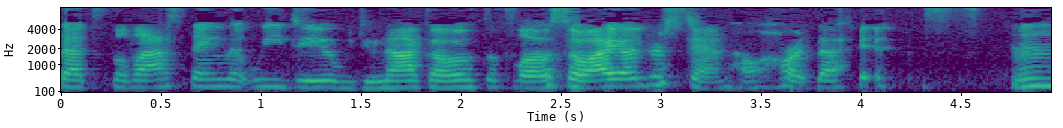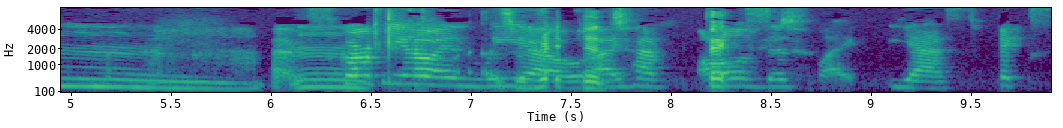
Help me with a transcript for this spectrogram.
That's the last thing that we do. We do not go with the flow. So i understand how hard that is. Mm, mm. Scorpio and Leo, rigid, I have all of this like yes, fixed,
